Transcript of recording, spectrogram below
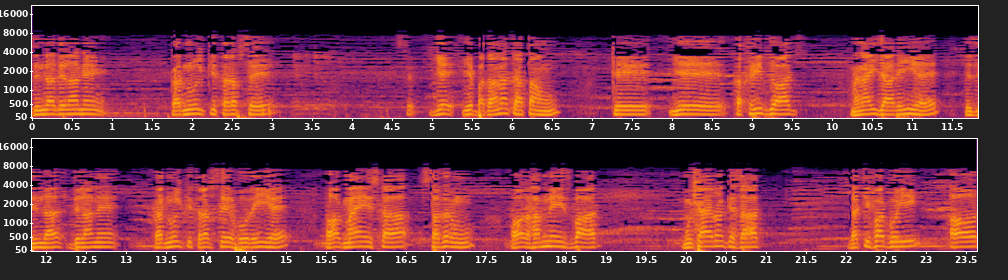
زندہ دلانے کرنول کی طرف سے یہ بتانا چاہتا ہوں کہ یہ تقریب جو آج منائی جا رہی ہے، یہ زندہ دلانے کرنول کی طرف سے ہو رہی ہے اور میں اس کا صدر ہوں اور ہم نے اس بار مشاعروں کے ساتھ لطیفہ گوئی اور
